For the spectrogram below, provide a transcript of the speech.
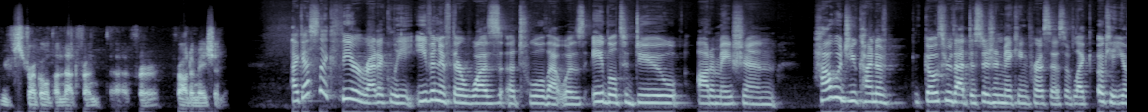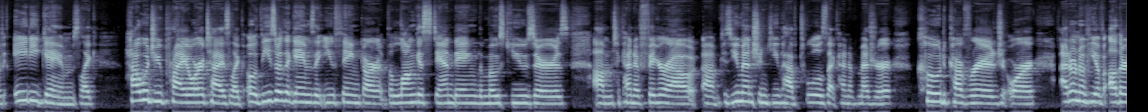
we've struggled on that front uh, for, for automation. I guess, like theoretically, even if there was a tool that was able to do automation, how would you kind of go through that decision making process of like, okay, you have 80 games, like, how would you prioritize like oh these are the games that you think are the longest standing the most users um, to kind of figure out because um, you mentioned you have tools that kind of measure code coverage or i don't know if you have other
